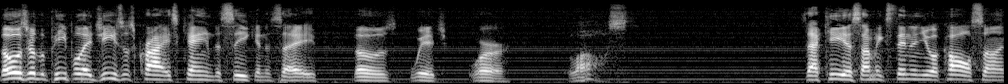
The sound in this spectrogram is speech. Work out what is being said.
Those are the people that Jesus Christ came to seek and to save, those which were lost. Zacchaeus, I'm extending you a call, son.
